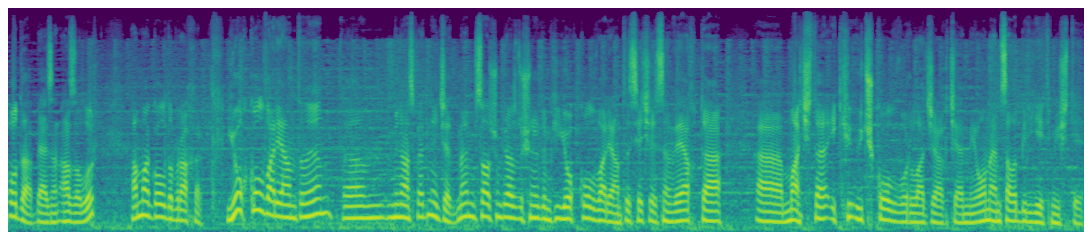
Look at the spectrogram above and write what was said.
o da bəzən az olur. Amma qol da buraxır. Yox qol variantının ə, münasibəti necədir? Mən məsəl üçün biraz düşünürdüm ki, yox qol variantı seçilsin və yaxud da ə, maçda 2-3 qol vurulacaq cəmi. Onun əmsalı 1.70-dir.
